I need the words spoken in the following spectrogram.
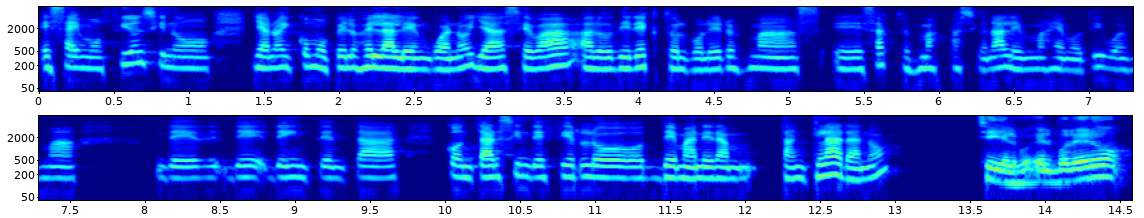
esa emoción, sino ya no hay como pelos en la lengua, ¿no? Ya se va a lo directo, el bolero es más, eh, exacto, es más pasional, es más emotivo, es más de, de intentar contar sin decirlo de manera tan clara, ¿no? Sí, el, bolero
